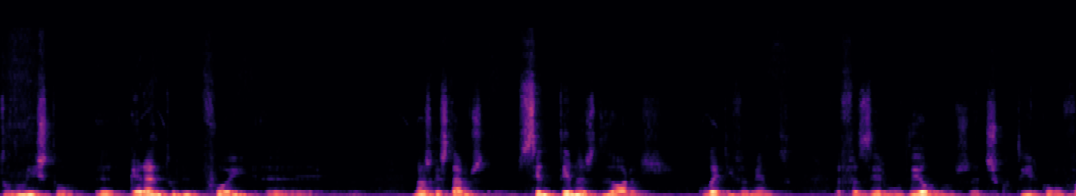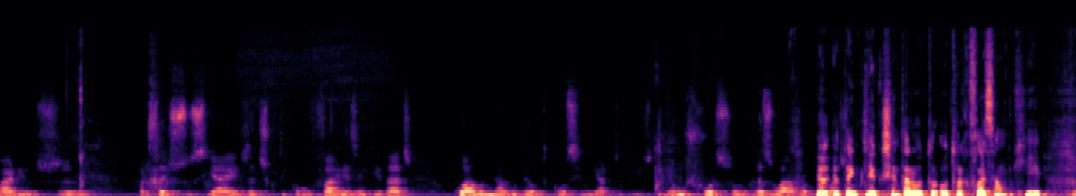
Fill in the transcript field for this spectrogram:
tudo isto, eh, garanto-lhe, foi. Nós gastamos centenas de horas, coletivamente, a fazer modelos, a discutir com vários eh, parceiros sociais, a discutir com várias entidades qual o melhor modelo de conciliar tudo isto. E é um esforço razoável. Eu, eu tenho que lhe acrescentar outra, outra reflexão, que é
